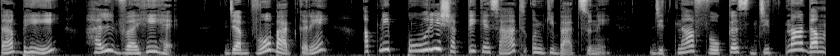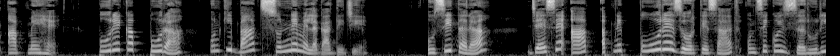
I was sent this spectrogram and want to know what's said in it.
तब भी हल वही है। जब वो बात करें, अपनी पूरी शक्ति के साथ उनकी बात सुने। जितना फोकस, जितना दम आप में है, पूरे का पूरा उनकी बात सुनने में लगा दीजिए। उसी तरह, जैसे आप अपने पूरे ज़ोर के साथ उनसे कोई ज़रूरी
